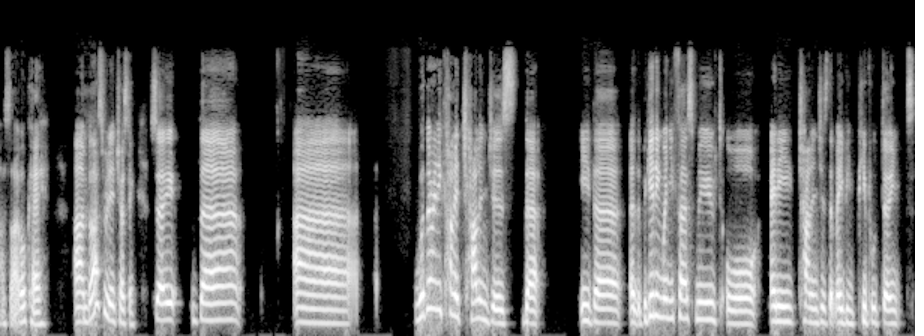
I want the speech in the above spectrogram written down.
I was like, okay. Um, but that's really interesting. So the uh, were there any kind of challenges that either at the beginning when you first moved, or any challenges that maybe people don't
